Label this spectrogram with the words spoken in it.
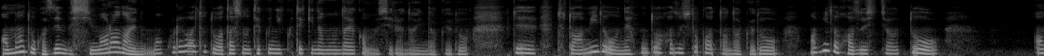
雨戸が全部閉まらないの。まあこれはちょっと私のテクニック的な問題かもしれないんだけど。で、ちょっと網戸をね、本当は外したかったんだけど、網戸外しちゃうと、あ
